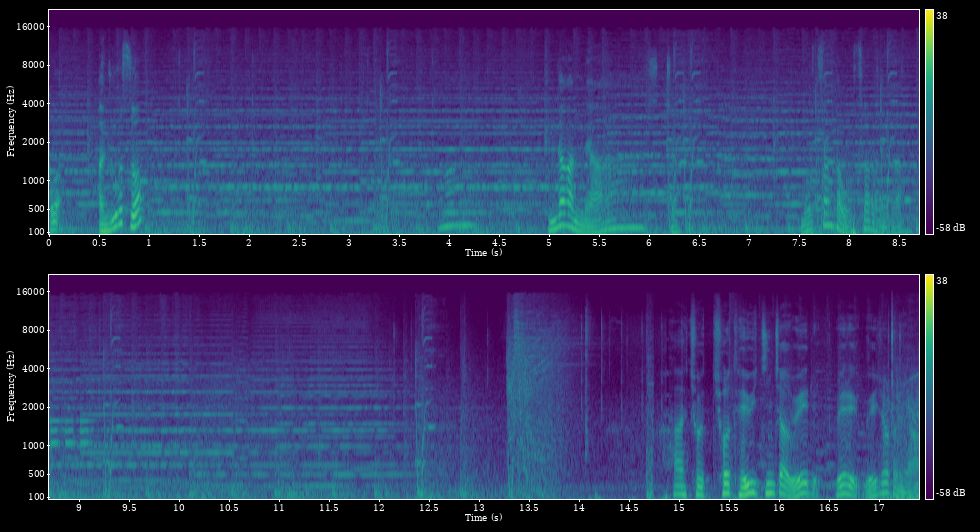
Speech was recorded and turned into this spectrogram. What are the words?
어? 안 죽었어? 빗나갔네. 아, 진짜. 못 산다, 못 살아, 내가. 아, 저, 저 대위 진짜 왜, 왜, 왜 저러냐?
